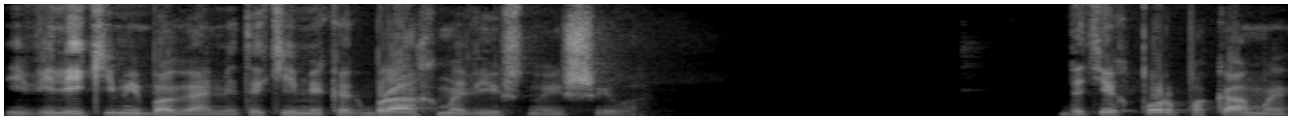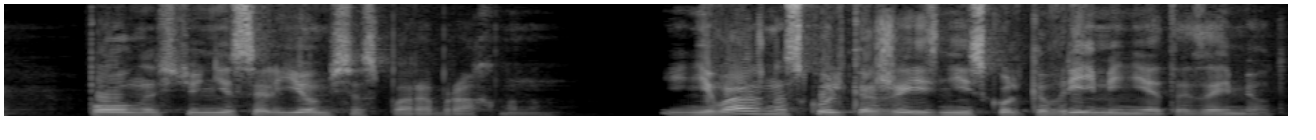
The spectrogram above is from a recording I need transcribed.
и великими богами, такими как Брахма, Вишну и Шива – до тех пор, пока мы полностью не сольемся с Парабрахманом. И неважно, сколько жизни и сколько времени это займет.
